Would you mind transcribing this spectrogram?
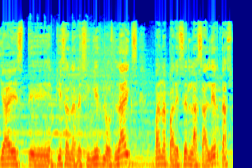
ya este, empiezan a recibir los likes, van a aparecer las alertas,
